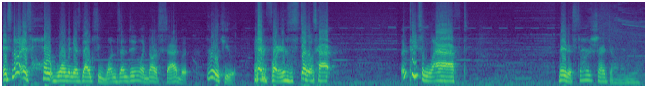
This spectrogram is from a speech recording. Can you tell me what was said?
It's not as heartwarming as Galaxy 1's ending, like not as sad, but it's really cute. And funny, stole his hat. And Peach laughed. May the stars shine down on you.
